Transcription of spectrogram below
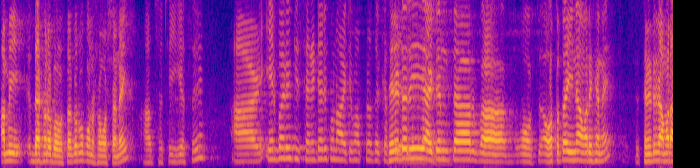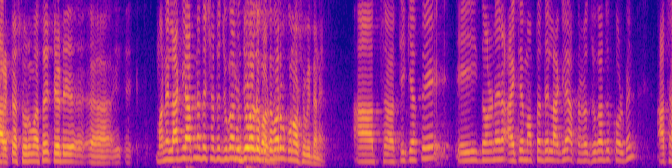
আমি দেখানোর ব্যবস্থা করব কোনো সমস্যা নেই। আচ্ছা ঠিক আছে। আর এর বাইরে কি স্যানিটারি কোনো আইটেম আপনাদের কাছে স্যানিটারি আইটেমটার অতটাই না আমার এখানে। স্যানিটারি আমার আরেকটা শোরুম আছে মানে লাগলে আপনাদের সাথে যোগাযোগ যোগাযোগ করতে পারব কোনো অসুবিধা নেই। আচ্ছা ঠিক আছে। এই ধরনের আইটেম আপনাদের লাগলে আপনারা যোগাযোগ করবেন। আচ্ছা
